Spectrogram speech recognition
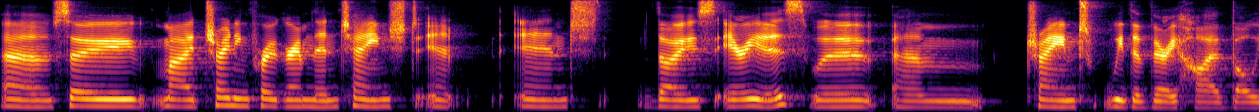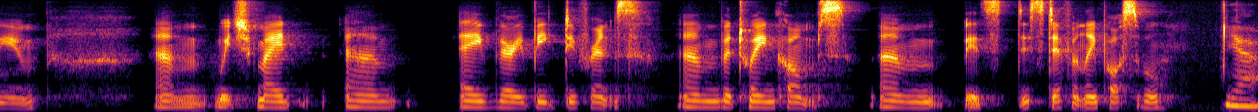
Uh, so my training program then changed, and, and those areas were um, trained with a very high volume, um, which made um, a very big difference um, between comps. Um, it's it's definitely possible. Yeah.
